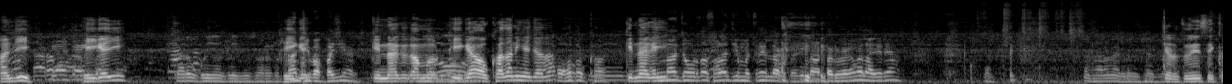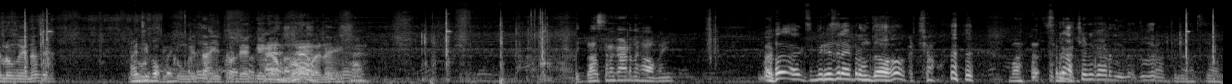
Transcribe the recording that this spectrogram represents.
ਹਾਂਜੀ ਠੀਕ ਹੈ ਜੀ। ਚਾਰ ਉਂਗਲੀਆਂ ਉਂਗਲੀਆਂ ਸਾਰਾ ਕੁਝ ਠੀਕ ਹਾਂਜੀ ਹੈ ਬਾਬਾ ਜੀ ਹਾਂਜੀ। ਕਿੰਨਾ ਕੁ ਕੰਮ ਠੀਕ ਹੈ? ਔਖਾ ਤਾਂ ਨਹੀਂ ਹੈ ਜ਼ਿਆਦਾ? ਬਹੁਤ ਔਖਾ। ਕਿੰਨਾ ਗਈ ਇੰਨਾ ਜ਼ੋਰ ਦਾ ਸਾਲਾ ਜਿੰਮ ਚ ਨਹੀਂ ਲੱਗਦਾ ਜੀ। ਨਾਟਕ ਮੈਂ ਲੱਗ ਰਿਹਾ। ਚਲੋ ਤੁਸੀਂ ਸਿੱਖ ਲਓਗੇ ਨਾ ਫਿਰ। ਹਾਂਜੀ ਬਾਬਾ ਜੀ। ਸਿੱਖੋਗੇ ਤਾਂ ਹੀ ਤੁਹਾਡੇ ਅੱਗੇ ਕੰਮ ਹੋਊਗਾ ਨਾ ਇਹ। ਰਾਸ਼ਨ ਕਾਰਡ ਦਿਖਾ ਬਾਈ। ਐਕਸਪੀਰੀਅੰਸ ਲੈਟਰ ਹੁੰਦਾ ਉਹ। ਅੱਛਾ। ਰਾਸ਼ਨ ਕਾਰਡ ਦਿੰਦਾ ਦੂਸਰਾ ਹੱਥ ਨਾਲ ਹੱਥ ਨਾਲ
